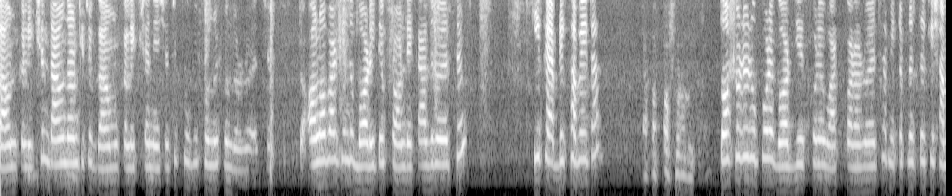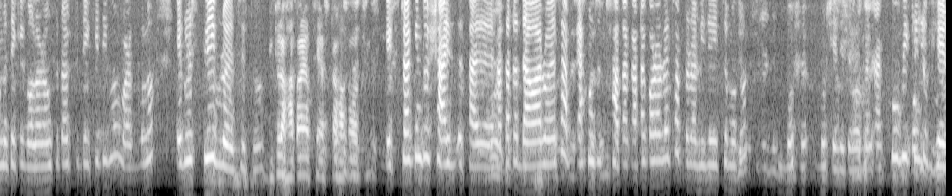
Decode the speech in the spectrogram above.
গাউন কালেকশন দারুণ দারুণ কিছু গাউন কালেকশন এসেছে খুবই সুন্দর সুন্দর রয়েছে। তো অল ওভার কিন্তু বডিতে ফ্রন্টে কাজ রয়েছে। কি ফ্যাব্রিক্স হবে এটা? তসরের উপরে গর্জিয়াস করে ওয়ার্ক করা রয়েছে। আমি একটু আপনাদেরকে সামনে থেকে গলার অংশটা একটু দেখিয়ে দিব ওয়ার্কগুলো এগুলো স্লিভ রয়েছে তো। ভিতরে হাতায় আছে এক্সট্রা হাতা আছে। এক্সট্রা কিন্তু সাইজ হাতাটা দেওয়া রয়েছে। এখন জাস্ট হাতা কাটা করা রয়েছে। আপনারা নিজের ইচ্ছে মতো বসে বসিয়ে দিতে পারবেন। আর খুবই কিন্তু ঘের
